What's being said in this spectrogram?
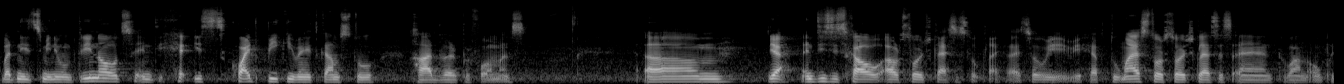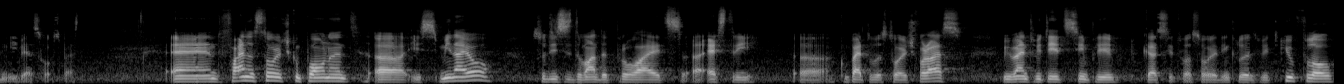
but needs minimum three nodes, and it's quite peaky when it comes to hardware performance. Um, yeah, and this is how our storage classes look like, right? So we, we have two Mayastor storage classes and one open OpenEBS hostpath. And final storage component uh, is MinIO. So this is the one that provides uh, S3 uh, compatible storage for us. We went with it simply because it was already included with Kubeflow,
